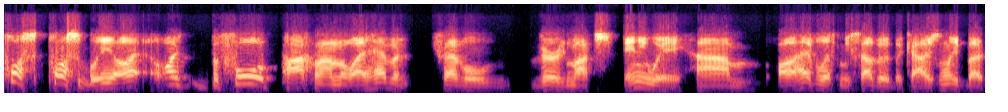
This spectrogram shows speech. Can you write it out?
poss- possibly. I, I before Parkrun, I haven't travelled very much anywhere. Um, I have left my suburb occasionally, but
